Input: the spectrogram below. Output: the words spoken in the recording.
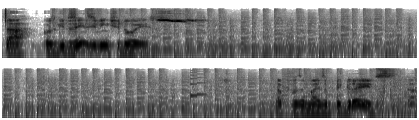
Tá, consegui 222. Dá pra fazer mais upgrades? Tá.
